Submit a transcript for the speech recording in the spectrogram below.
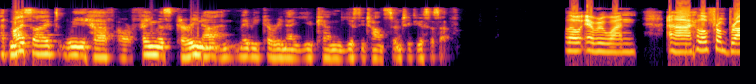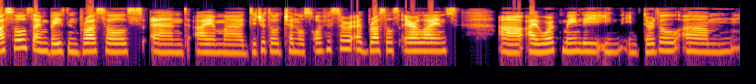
at my side, we have our famous Karina, and maybe Karina, you can use the chance to introduce yourself. Hello, everyone. Uh, hello from Brussels. I'm based in Brussels and I'm a digital channels officer at Brussels Airlines. Uh, I work mainly in internal um,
